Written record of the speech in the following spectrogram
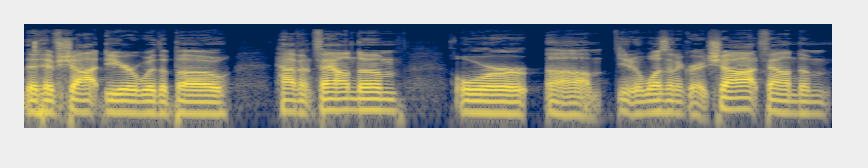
that have shot deer with a bow, haven't found them, or, um, you know, wasn't a great shot, found them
